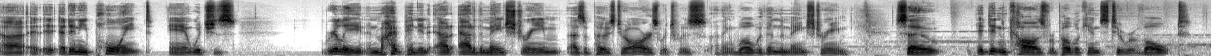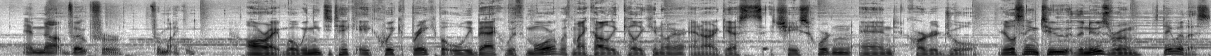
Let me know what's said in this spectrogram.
uh, at, at, any point, and which is really, in my opinion, out, out of the mainstream as opposed to ours, which was, I think, well within the mainstream. So it didn't cause Republicans to revolt and not vote for, for Michael. All right, well, we need to take a quick break, but we'll be back with more with my colleague Kelly Kenoyer and our guests Chase Horton and Carter Jewell. You're listening to The Newsroom. Stay with us.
